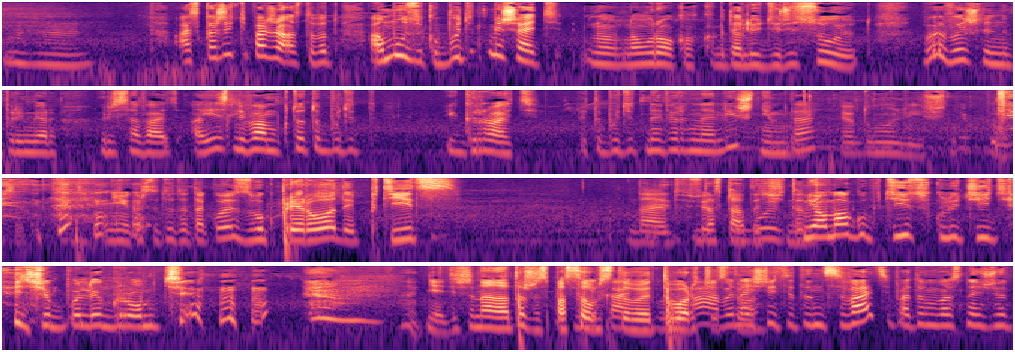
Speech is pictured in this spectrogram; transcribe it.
Мгм. А скажите, пожалуйста, вот, а музыка будет мешать ну, на уроках, когда люди рисуют? Вы вышли, например, рисовать, а если вам кто-то будет играть, это будет, наверное, лишним, да? Я думаю, лишнее будет. Мне кажется, тут такой звук природы, птиц. Да, И это всё-таки достаточно. будет Я могу птиц включить еще более громче. Не, тишина, она тоже способствует А, творчеству. вы начнете танцевать, и потом у вас начнет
